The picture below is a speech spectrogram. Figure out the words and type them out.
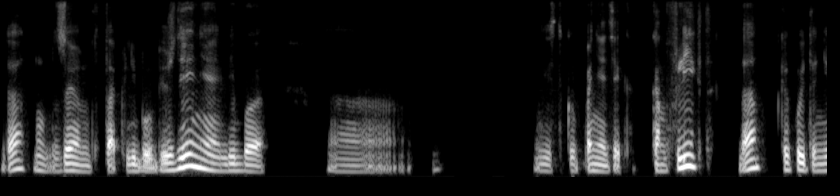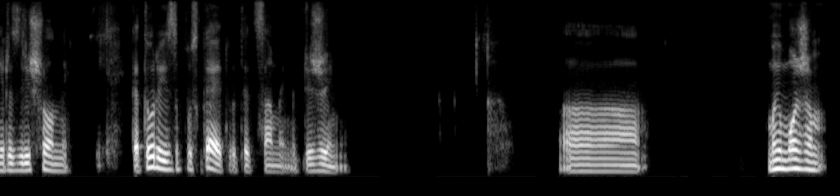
да, ну, назовем это так, либо убеждение, либо а, есть такое понятие, как конфликт, да, какой-то неразрешенный, который запускает вот это самое напряжение. А, мы можем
